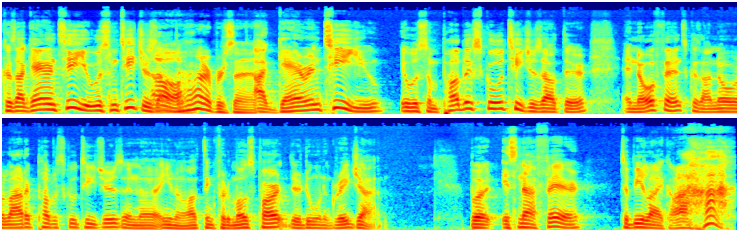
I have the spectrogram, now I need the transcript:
Because I guarantee you, it was some teachers out Oh, there. 100%. I guarantee you it was some public school teachers out there. And no offense, because I know a lot of public school teachers, and uh, you know, I think for the most part they're doing a great job. But it's not fair to be like, aha,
